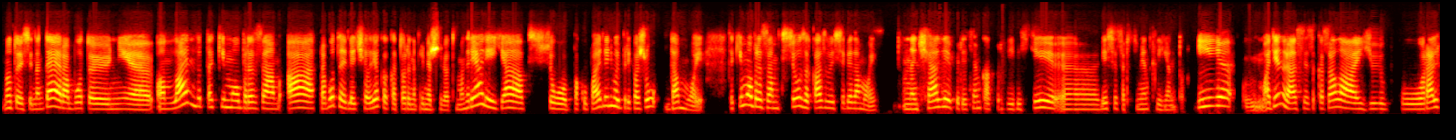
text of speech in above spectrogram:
ну, то есть иногда я работаю не онлайн вот таким образом, а работаю для человека, который, например, живет в Монреале, я все покупаю для него и привожу домой. Таким образом, все заказываю себе домой вначале, перед тем, как привести э, весь ассортимент клиенту. И один раз я заказала юбку Ральф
